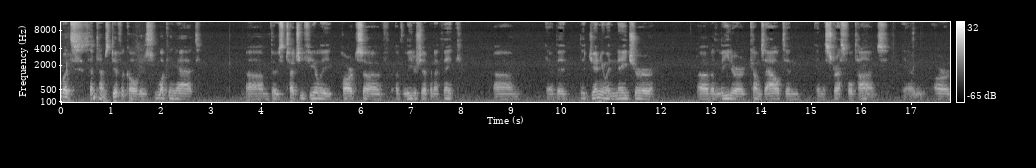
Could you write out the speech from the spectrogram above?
what's sometimes difficult is looking at um, those touchy feely parts of, of leadership. And I think um, you know, the, the genuine nature of a leader comes out in, in the stressful times. You know, or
